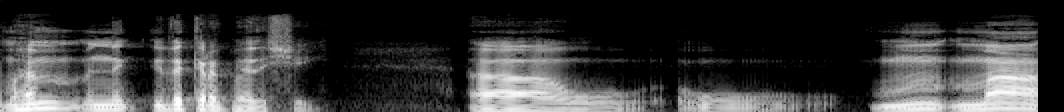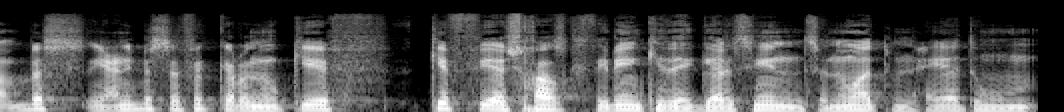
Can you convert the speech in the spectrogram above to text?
مهم أنك يذكرك بهذا الشيء. آه، وما بس يعني بس أفكر أنه كيف كيف في أشخاص كثيرين كذا جالسين سنوات من حياتهم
